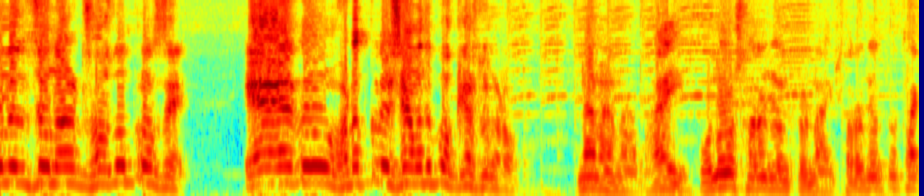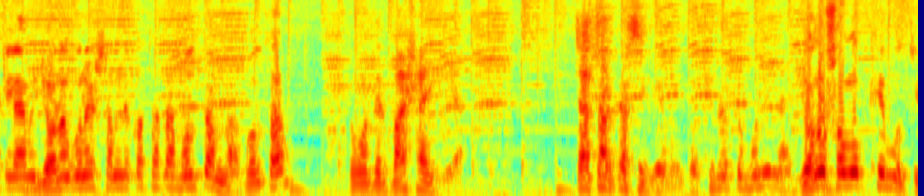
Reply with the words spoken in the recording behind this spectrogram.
মনে হচ্ছে ওনার ষড়যন্ত্র আছে? হঠাৎ করে সে আমাদের পক্ষে আসলো কেন? না না না ভাই কোনো ষড়যন্ত্র নাই। ষড়যন্ত্র থাকলে আমি জনগণের সামনে কথাটা বলতাম না। বলতাম তোমাদের বাসায় গিয়া চাচার কাছে গিয়ে বলতাম। সেটা তো বলি না জনসমক্ষে বলছি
